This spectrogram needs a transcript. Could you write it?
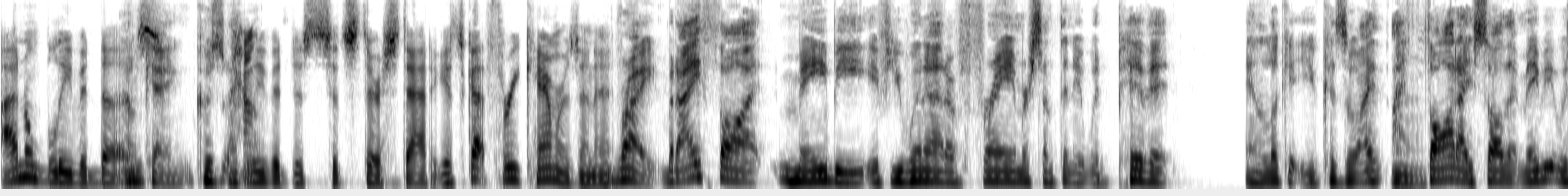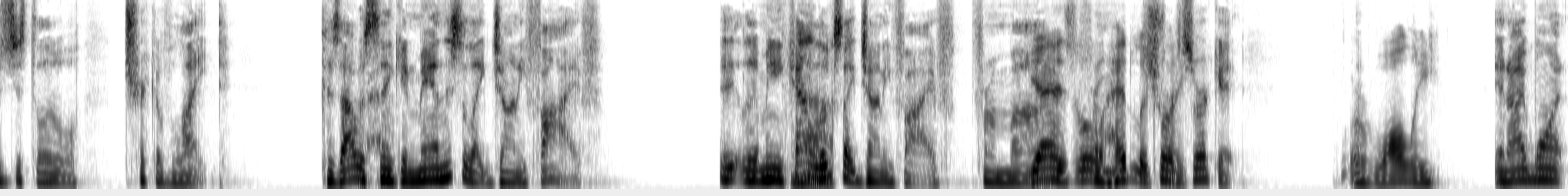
I don't believe it does. Okay, because I believe it just sits there static. It's got three cameras in it. right, but I thought maybe if you went out of frame or something, it would pivot and look at you. Because I I Hmm. thought I saw that maybe it was just a little trick of light. Because I was thinking, man, this is like Johnny Five. It, I mean, it kind of Yeah. looks like Johnny Five from uh, Yeah, his little head looks Short like- Circuit. Or WALL-E. and I want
